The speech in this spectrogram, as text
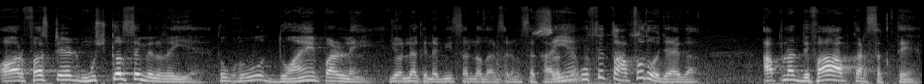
और फ़र्स्ट एड मुश्किल से मिल रही है तो वो दुआएँ पढ़ लें जो अल्लाह के नबी सल्लल्लाहु अलैहि वसल्लम सिखाई हैं उससे तहफ़ हो जाएगा। अपना दिफा आप कर सकते हैं।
